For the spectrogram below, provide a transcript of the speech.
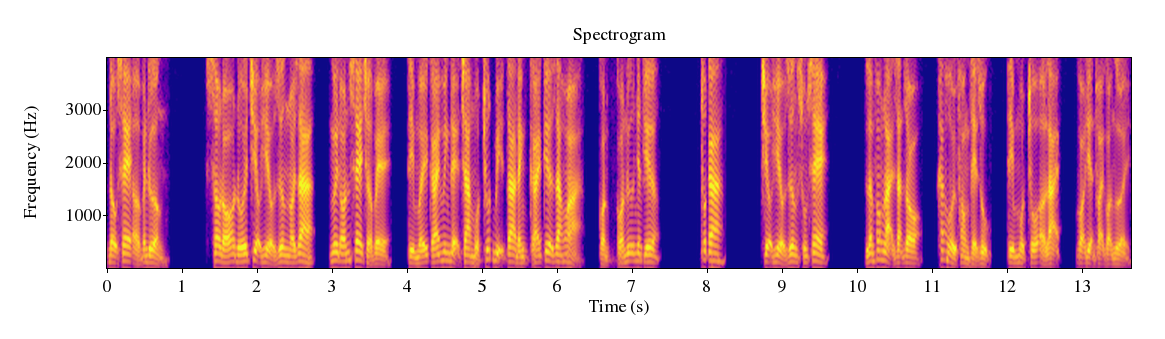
đậu xe ở ven đường. Sau đó đối triệu hiểu dương nói ra, ngươi đón xe trở về, tìm mấy cái huynh đệ cha một chút bị ta đánh cái kia ra hỏa, còn có nữ nhân kia. Tốt ca. Triệu hiểu dương xuống xe. Lâm phong lại dặn dò, khắc hồi phòng thể dục, tìm một chỗ ở lại, gọi điện thoại gọi người.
